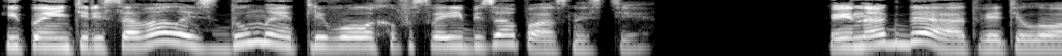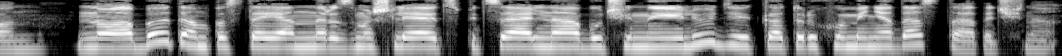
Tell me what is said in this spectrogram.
и поинтересовалась, думает ли Волохов о своей безопасности. «Иногда», — ответил он, — «но об этом постоянно размышляют специально обученные люди, которых у меня достаточно.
